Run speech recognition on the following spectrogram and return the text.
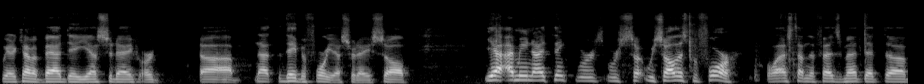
we had kind of a bad day yesterday, or uh, not the day before yesterday. So, yeah, I mean, I think we're we're so, we saw this before the last time the Feds met that uh,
